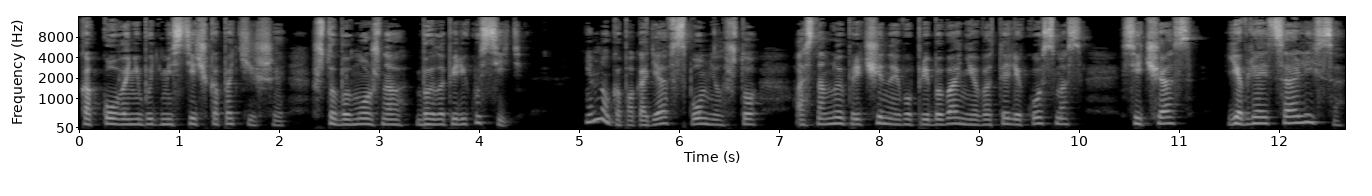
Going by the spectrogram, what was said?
какого-нибудь местечка потише, чтобы можно было перекусить. Немного погодя, вспомнил, что основной причиной его пребывания в отеле «Космос» сейчас является Алиса.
